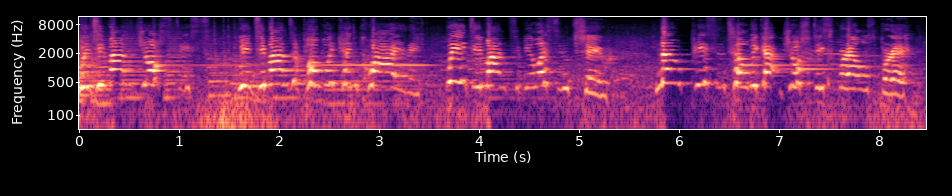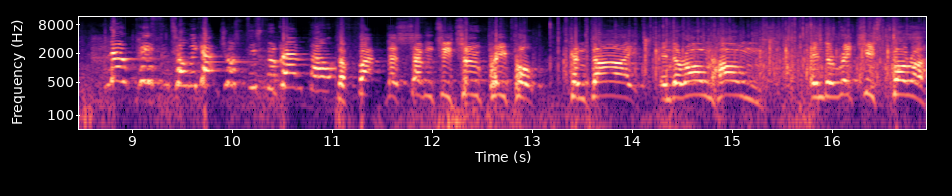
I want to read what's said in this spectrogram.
We demand justice. We demand a public inquiry. We demand to be listened to. No peace until we get justice for Hillsborough. No peace until we get justice for Grenfell. The fact that 72 people can die in their own homes, in the richest borough,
